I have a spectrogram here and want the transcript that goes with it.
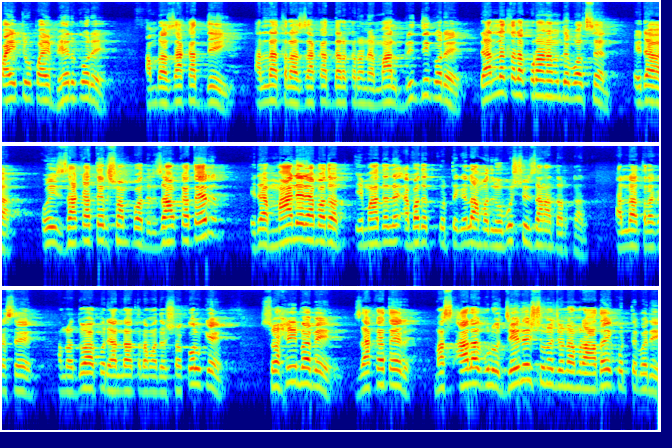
পাই টু পাই বের করে আমরা জাকাত দেই। আল্লাহ তালা জাকাত দেওয়ার কারণে মাল বৃদ্ধি করে আল্লাহ তালা কোরআনের মধ্যে বলছেন, এটা ওই জাকাতের সম্পদ জাকাতের এটা মালের আবাদত, এই মালের আবাদত করতে গেলে আমাদের অবশ্যই জানা দরকার। আল্লাহ তালার কাছে আমরা দোয়া করি, আল্লাহ তালা আমাদের সকলকে সহিভাবে জাকাতের মাস আলাগুলো জেনে শুনে যেন আমরা আদায় করতে পারি,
